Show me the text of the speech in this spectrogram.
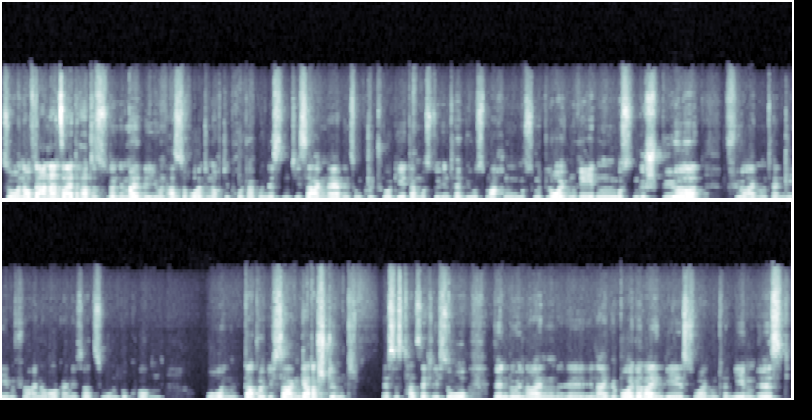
So, und auf der anderen Seite hattest du dann immer die, und hast du heute noch die Protagonisten, die sagen, naja, wenn es um Kultur geht, dann musst du Interviews machen, musst du mit Leuten reden, musst ein Gespür für ein Unternehmen, für eine Organisation bekommen. Und da würde ich sagen, ja, das stimmt. Es ist tatsächlich so, wenn du in ein, äh, in ein Gebäude reingehst, wo ein Unternehmen ist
